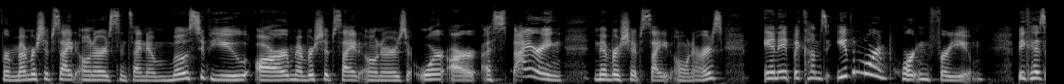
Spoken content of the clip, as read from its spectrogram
for membership site owners, since I know most of you are membership site owners or are aspiring membership site owners. And it becomes even more important for you because,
